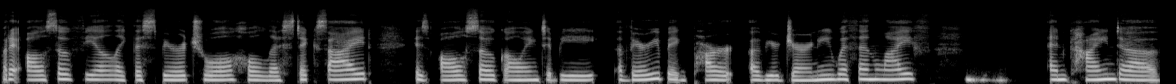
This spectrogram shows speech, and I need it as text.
But I also feel like the spiritual, holistic side is also going to be a very big part of your journey within life mm-hmm. and kind of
